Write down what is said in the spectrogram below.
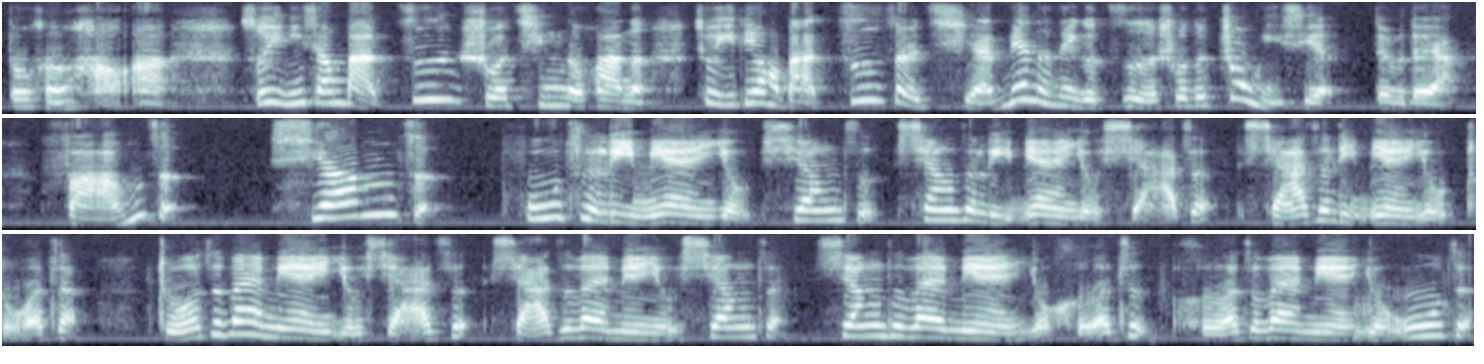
都很好啊。所以你想把“滋”说清的话呢，就一定要把“滋”字前面的那个字说的重一些，对不对呀？房子、箱子，屋子里面有箱子，箱子里面有匣子，匣子里面有镯子。镯子外面有匣子，匣子外面有箱子，箱子外面有盒子，盒子外面有屋子。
